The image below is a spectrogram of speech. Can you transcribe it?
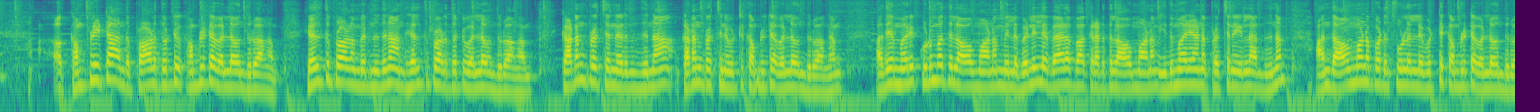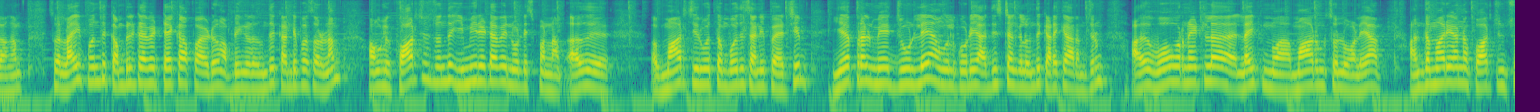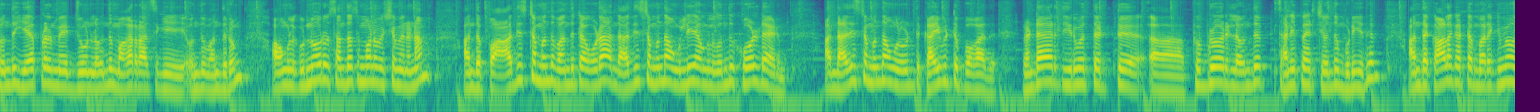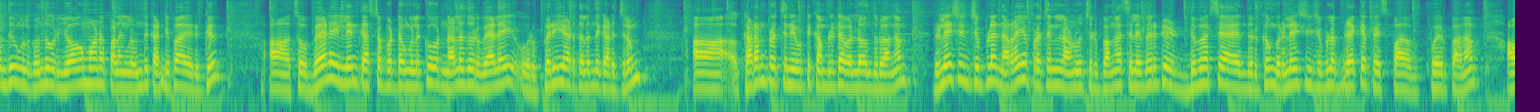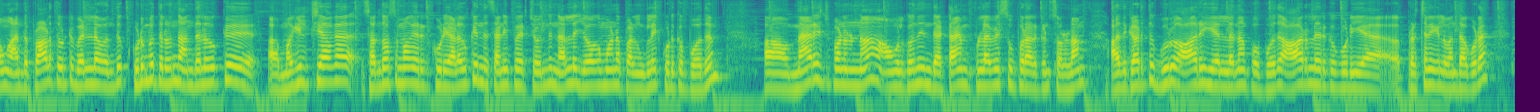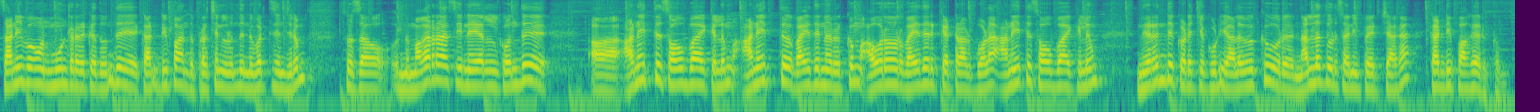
கம்ப்ளீட்டாக அந்த ப்ராப்ளத்தை விட்டு கம்ப்ளீட்டாக வெளில வந்துடுவாங்க ஹெல்த் ப்ராப்ளம் இருந்ததுன்னா அந்த ஹெல்த் ப்ராப்ளத்தை விட்டு வெளில வந்துடுவாங்க கடன் பிரச்சனை இருந்ததுன்னா கடன் பிரச்சனை விட்டு கம்ப்ளீட்டாக வெளில வந்துடுவாங்க அதே மாதிரி குடும்பத்தில் அவமானம் இல்லை வெளியில் வேலை பார்க்குற இடத்துல அவமானம் இது மாதிரியான பிரச்சனைகள்லாம் இருந்ததுன்னா அந்த அவமானப்படும் சூழலில் விட்டு கம்ப்ளீட்டாக வெளில வந்துடுவாங்க ஸோ லைஃப் வந்து கம்ப்ளீட்டாகவே டேக் ஆஃப் ஆகிடும் அப்படிங்கிறது வந்து கண்டிப்பாக சொல்லலாம். அவங்களுக்கு ஃபார்ச்சூன்ஸ் வந்து இமீடியட்டாகவே நோட்டீஸ் பண்ணலாம். அது மார்ச் இருபத்தொம்போது சனி பயிற்சி ஏப்ரல் மே ஜூன்லேயே அவங்களுக்குடைய அதிர்ஷ்டங்கள் வந்து கிடைக்க ஆரம்பிச்சிடும். அது ஓவர் நைட்டில் லைஃப் மா மாறும்னு சொல்லுவோம் இல்லையா? அந்த மாதிரியான ஃபார்ச்சூன்ஸ் வந்து ஏப்ரல் மே ஜூனில் வந்து மகர ராசிக்கு வந்து வந்துடும் அவங்களுக்கு இன்னொரு சந்தோஷமான விஷயம் என்னென்னா அந்த அதிர்ஷ்டம் வந்து வந்துட்டால் கூட அந்த அதிர்ஷ்டம் வந்து அவங்களே அவங்களுக்கு வந்து ஹோல்ட் ஆகிடும் அந்த அதிர்ஷ்டம் வந்து அவங்களை வந்து கைவிட்டு போகாது. ரெண்டாயிரத்தி இருபத்தெட்டு பிப்ரவரியில் வந்து சனிப்பயிற்சி வந்து முடியுது. அந்த காலகட்டம் வரைக்குமே வந்து உங்களுக்கு வந்து ஒரு யோகமான பலன்கள் வந்து கண்டிப்பாக இருக்குது ஸோ வேலை இல்லைன்னு கஷ்டப்பட்டவங்களுக்கு ஒரு நல்லது ஒரு வேலை ஒரு பெரிய இடத்துலேருந்து கிடச்சிரும். கடன் பிரச்சனையை விட்டு கம்ப்ளீட்டாக வெளில வந்துடுவாங்க ரிலேஷன்ஷிப்பில் நிறைய பிரச்சனைகள் அனுபவிச்சிருப்பாங்க. சில பேருக்கு டிவர்ஸே ஆயிருந்திருக்கும். ரிலேஷன்ஷிப்பில் பிரேக்கப் பேஸ் போயிருப்பாங்க. அவங்க அந்த ப்ராப்ளத்தை விட்டு வெளில வந்து குடும்பத்தில் வந்து அந்த அளவுக்கு மகிழ்ச்சியாக சந்தோஷமாக இருக்கக்கூடிய அளவுக்கு இந்த சனிப்பயிற்சி வந்து நல்ல யோகமான பலன்களை கொடுக்க போகுது. மேரேஜ் பண்ணணும்னா அவங்களுக்கு வந்து இந்த டைம் ஃபுல்லாகவே சூப்பராக இருக்குன்னு சொல்லலாம். அதுக்கு அடுத்து குரு ஆறு ஏழில் தான் போக போகுது ஆறில் இருக்கக்கூடிய பிரச்சனைகள் வந்தால் கூட சனி பகவான் மூன்று இருக்கிறது வந்து கண்டிப்பாக அந்த பிரச்சனைகள் வந்து நிவர்த்தி செஞ்சிடும். ஸோ ஸோ இந்த மகர ராசி நேயர்களுக்கு வந்து அனைத்து சௌபாக்கியலும் அனைத்து வயதினருக்கும் அவரவர் வயதிற்கு ஏற்றாற் போல அனைத்து சௌபாக்கியலும் நிறைந்து கிடைக்கக்கூடிய அளவுக்கு ஒரு நல்லதொரு சனி பயிற்சியாக கண்டிப்பாக இருக்கும்.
